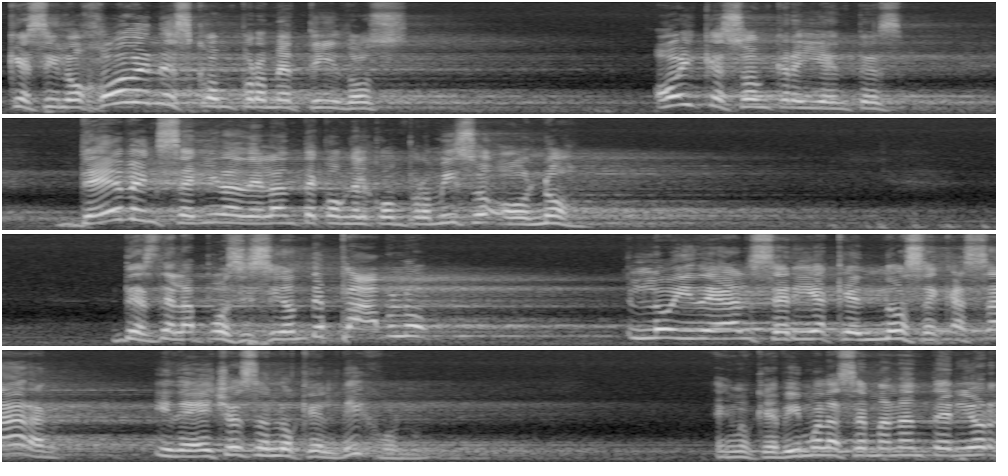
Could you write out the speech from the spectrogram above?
que si los jóvenes comprometidos, hoy que son creyentes, deben seguir adelante con el compromiso o no. Desde la posición de Pablo, lo ideal sería que no se casaran. Y de hecho eso es lo que él dijo. En lo que vimos la semana anterior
